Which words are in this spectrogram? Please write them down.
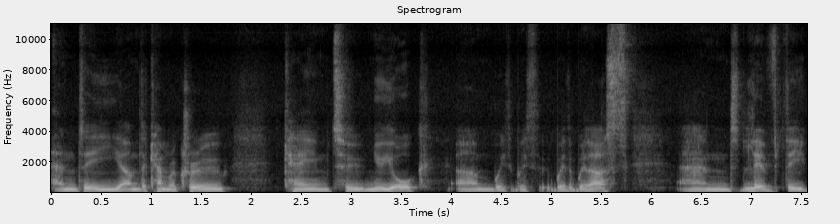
And the um, the camera crew came to New York um, with, with with with us and lived the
